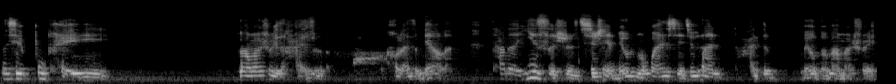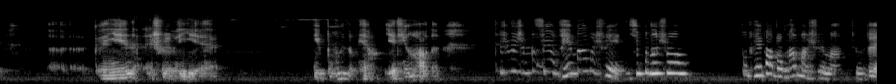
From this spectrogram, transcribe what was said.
那些不陪妈妈睡的孩子，后来怎么样了？他的意思是，其实也没有什么关系，就算孩子没有跟妈妈睡，呃，跟爷爷奶奶睡了也也不会怎么样，也挺好的。但是为什么非要陪妈妈睡？你就不能说不陪爸爸妈妈睡吗？对不对？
